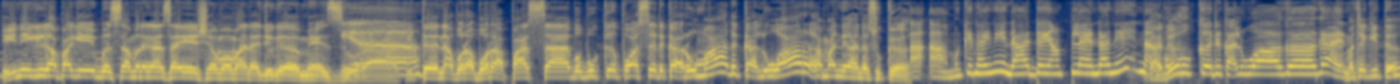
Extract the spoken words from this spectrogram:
Ini Gegar Pagi bersama dengan saya Syah Muhammad dan juga Mek Zura. Ya. Kita nak borak-borak pasal berbuka puasa dekat rumah, dekat luar. ah, Mana anda suka? Ah, ah, mungkin hari ni dah ada yang plan dah ni nak Dah ada? berbuka dekat luar ke kan? Macam kita.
